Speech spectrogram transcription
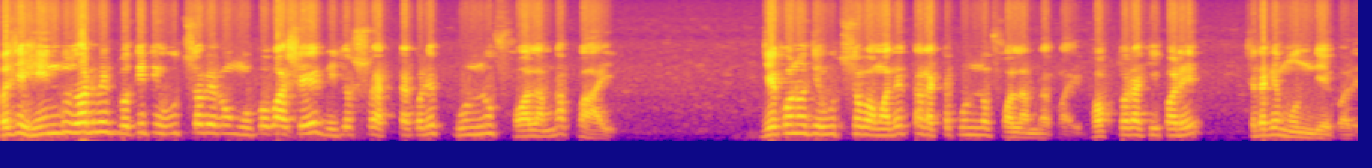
বলছে, হিন্দু ধর্মের প্রতিটি উৎসব এবং উপবাসে নিজস্ব একটা করে পূর্ণ ফল আমরা পাই। যে কোনো যে উৎসব আমাদের, তার একটা পূর্ণ ফল আমরা পাই। ভক্তরা কি করে? সেটাকে মন দিয়ে করে।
